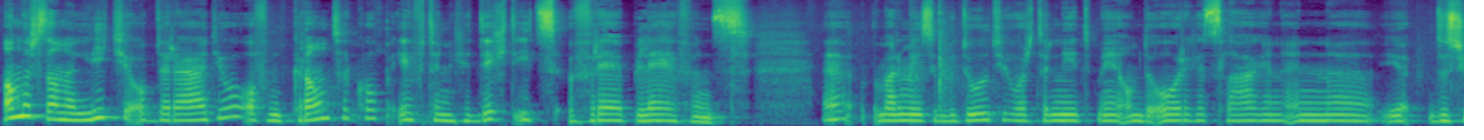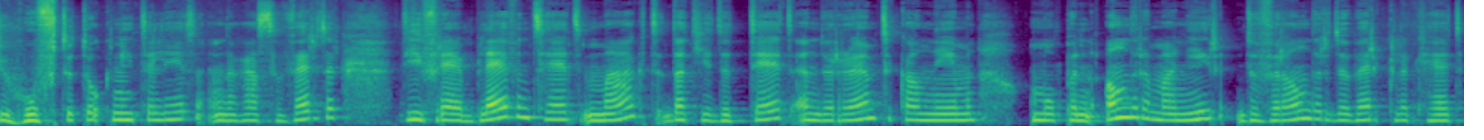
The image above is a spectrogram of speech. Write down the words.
Anders dan een liedje op de radio of een krantenkop heeft een gedicht iets vrijblijvends. Hè, waarmee ze bedoelt, je wordt er niet mee om de oren geslagen. En, uh, je, dus je hoeft het ook niet te lezen. En dan gaat ze verder. Die vrijblijvendheid maakt dat je de tijd en de ruimte kan nemen om op een andere manier de veranderde werkelijkheid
